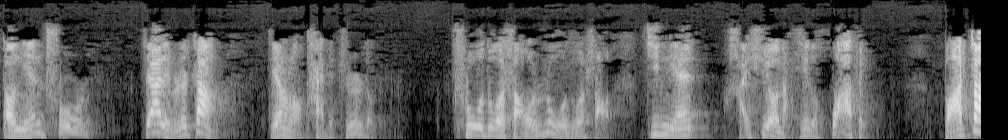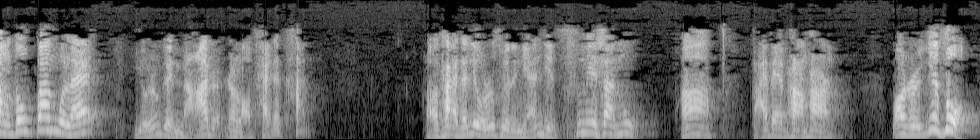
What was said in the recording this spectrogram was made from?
到年初了，家里边的账得让老太太知道，出多少入多少，今年还需要哪些个花费，把账都搬过来，有人给拿着，让老太太看。老太太六十岁的年纪，慈眉善目啊，白白胖胖的，往这一坐，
